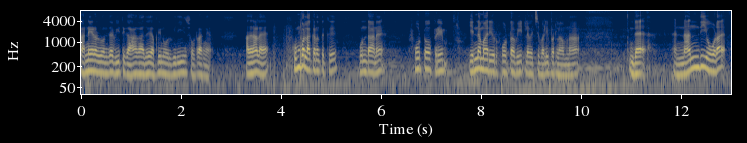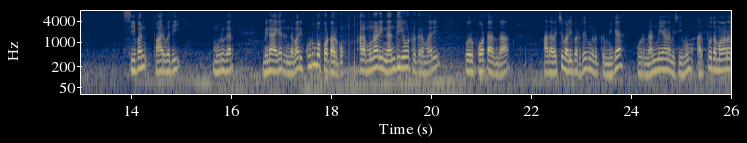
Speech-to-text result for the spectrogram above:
கண்ணாடி உடஞ்சால் வீட்டுக்கு ஆகாது அப்படின்னு ஒரு விதியும் சொல்கிறாங்க அதனால் கும்ப லக்கணத்துக்கு உண்டான ஃபோட்டோ ஃப்ரேம் என்ன மாதிரி ஒரு ஃபோட்டோ வீட்டில் வச்சு வழிபடலாம்னா இந்த நந்தியோட சிவன் பார்வதி முருகர் விநாயகர் இந்த மாதிரி குடும்ப ஃபோட்டோ இருக்கும். அதில் முன்னாடி நந்தியோடு இருக்கிற மாதிரி ஒரு ஃபோட்டோ இருந்தால் அதை வச்சு வழிபடுறது உங்களுக்கு மிக ஒரு நன்மையான விஷயமும் அற்புதமான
